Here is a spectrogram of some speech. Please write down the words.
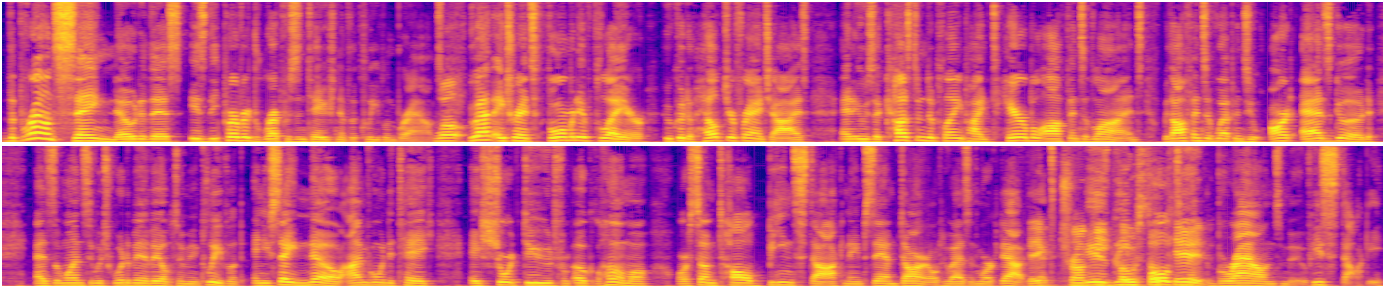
the Browns saying no to this is the perfect representation of the Cleveland Browns. Well, you have a transformative player who could have helped your franchise and who's accustomed to playing behind terrible offensive lines with offensive weapons who aren't as good as the ones which would have been available to him in Cleveland. And you say, no, I'm going to take a short dude from Oklahoma or some tall beanstalk named Sam Darnold who hasn't worked out Big, yet. trunky, is the coastal ultimate kid. Browns move. He's stocky.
